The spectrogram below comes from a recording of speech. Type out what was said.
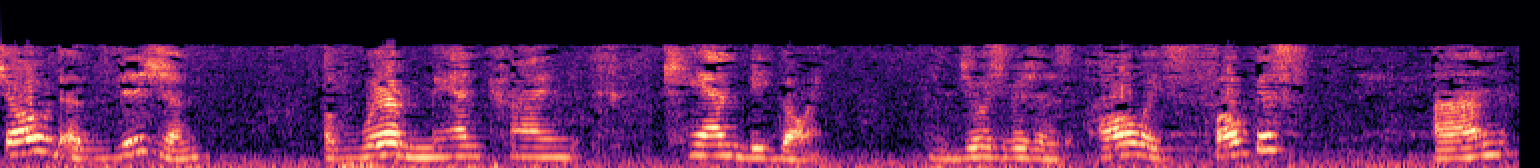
showed a vision of where mankind can be going. And the Jewish vision is always focused on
